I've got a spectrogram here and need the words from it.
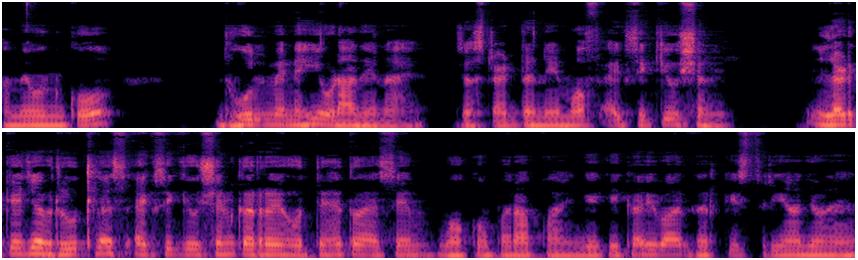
हमें उनको धूल में नहीं उड़ा देना है। Just at the name of execution लड़के जब रूथलेस एग्जीक्यूशन कर रहे होते हैं तो ऐसे मौक़ों पर आप पाएँगे कि कई बार घर की स्त्रियाँ जो हैं,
